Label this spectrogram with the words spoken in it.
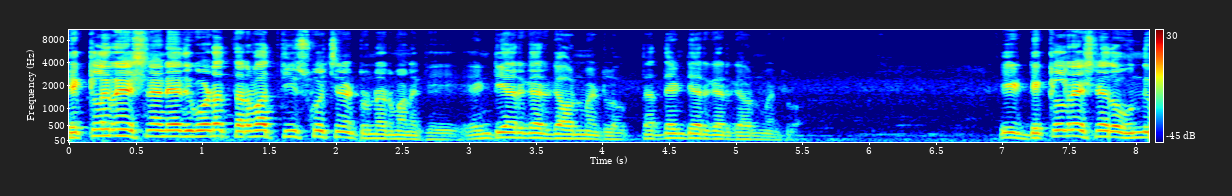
డిక్లరేషన్ అనేది కూడా తర్వాత తీసుకొచ్చినట్టున్నారు మనకి. ఎన్టీఆర్ గారి గవర్నమెంట్లో పెద్ద ఎన్టీఆర్ గారి గవర్నమెంట్లో. ఈ డిక్లరేషన్ ఏదో ఉంది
